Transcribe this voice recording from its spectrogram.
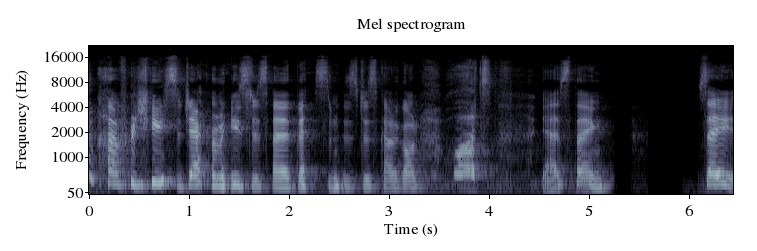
Our producer Jeremy's just heard this and has just kind of gone, What? Yeah, it's a thing. So,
